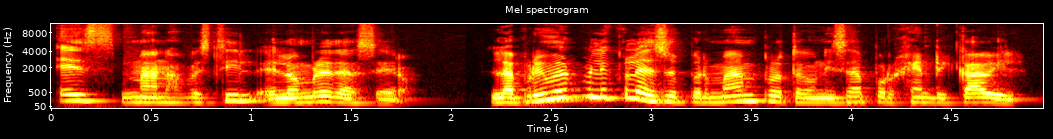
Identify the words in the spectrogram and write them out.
es Man of Steel, El hombre de acero. La primera película de Superman protagonizada por Henry Cavill,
